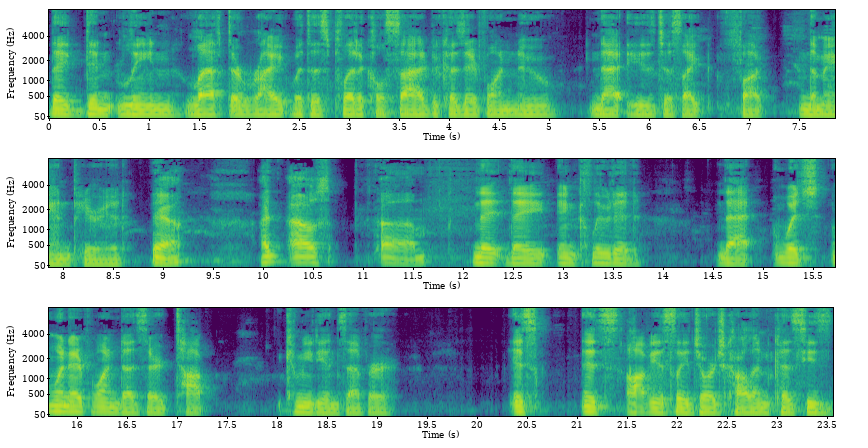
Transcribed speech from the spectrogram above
They didn't lean left or right with his political side because everyone knew that he's just like fuck the man. Period. Yeah, I I was um They they included that which when everyone does their top comedians ever, it's it's obviously George Carlin because he's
